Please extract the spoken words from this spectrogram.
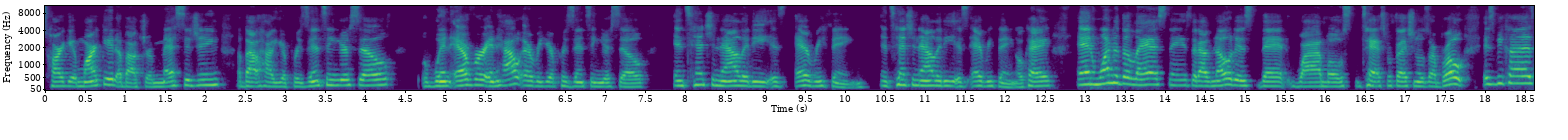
target market about your messaging about how you're presenting yourself whenever and however you're presenting yourself, intentionality is everything. Intentionality is everything. Okay. And one of the last things that I've noticed that why most tax professionals are broke is because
